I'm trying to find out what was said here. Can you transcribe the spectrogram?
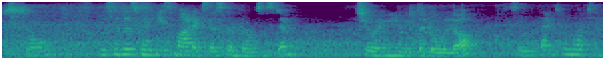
So this is the Spintly Smart Access Control System showing you the door lock. So thanks for watching.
